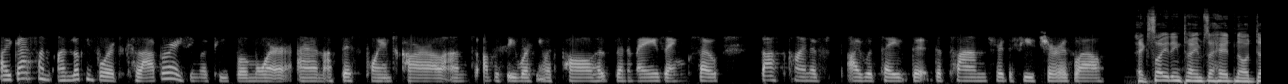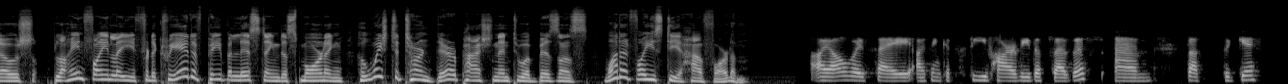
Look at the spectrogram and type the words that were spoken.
I guess I'm, I'm looking forward to collaborating with people more um, at this point, Carl, and obviously working with Paul has been amazing. So that's kind of, I would say, the, the plans for the future as well. Exciting times ahead, no doubt. Bláithín, finally, for the creative people listening this morning who wish to turn their passion into a business, what advice do you have for them? I always say, I think it's Steve Harvey that says it, um, that the gift,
